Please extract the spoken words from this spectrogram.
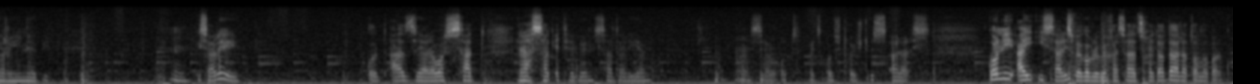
გრინები მ ის არის მოკლედ აზზე არა ვარ სად რას აკეთებენ სად არიან აი ესე ავიღოთ բայց ყოველ შემთხვევაში არ არის გონი აი ის არის მეგობრებო ხა სადაც ხედავ და რატო ლაპარაკო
